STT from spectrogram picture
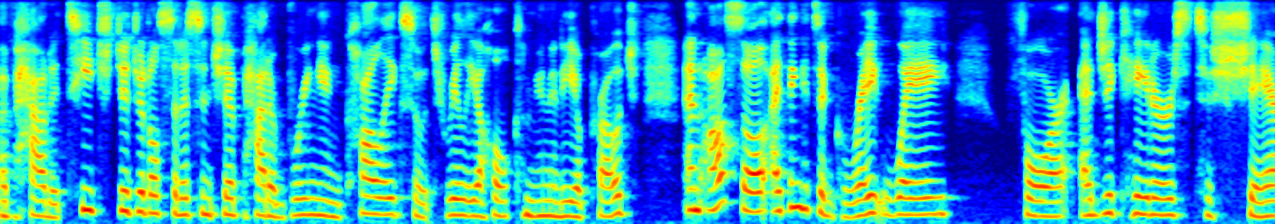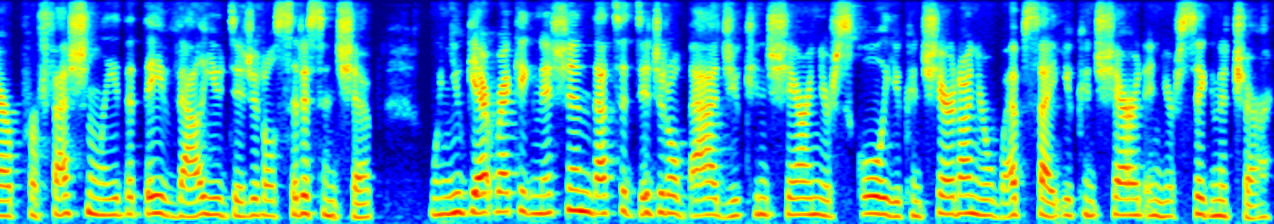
of how to teach digital citizenship, how to bring in colleagues. So it's really a whole community approach. And also, I think it's a great way for educators to share professionally that they value digital citizenship. When you get recognition, that's a digital badge you can share in your school, you can share it on your website, you can share it in your signature.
